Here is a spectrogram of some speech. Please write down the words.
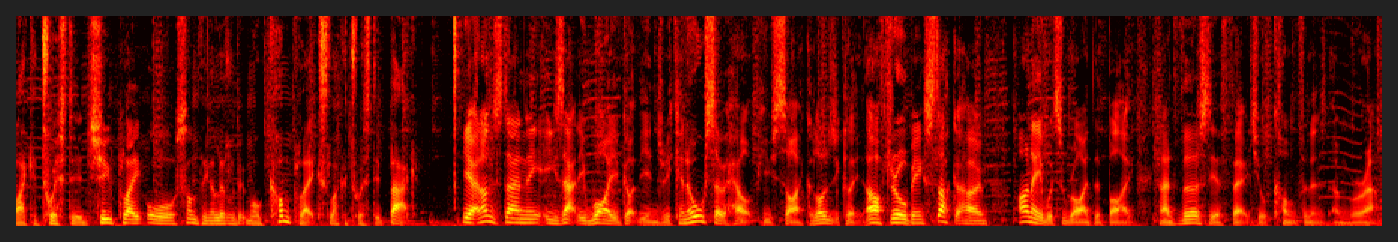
like a twisted shoe plate or something a little bit more complex like a twisted back. Yeah, and understanding exactly why you've got the injury can also help you psychologically. After all, being stuck at home, unable to ride the bike, can adversely affect your confidence and morale.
